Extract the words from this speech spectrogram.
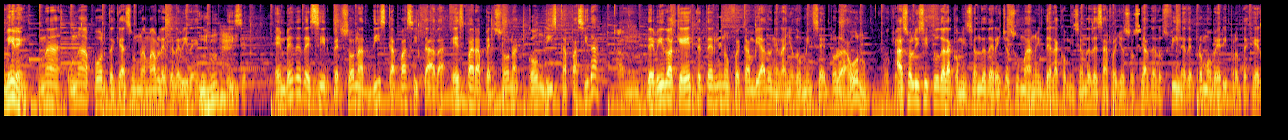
Miren. Una, una aporte que hace un amable televidente. Dice, en vez de decir persona discapacitada, es para persona con discapacidad. Debido a que este término fue cambiado en el año 2006 por la ONU, a solicitud de la Comisión de Derechos Humanos y de la Comisión de Desarrollo Social de los fines de promover y proteger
